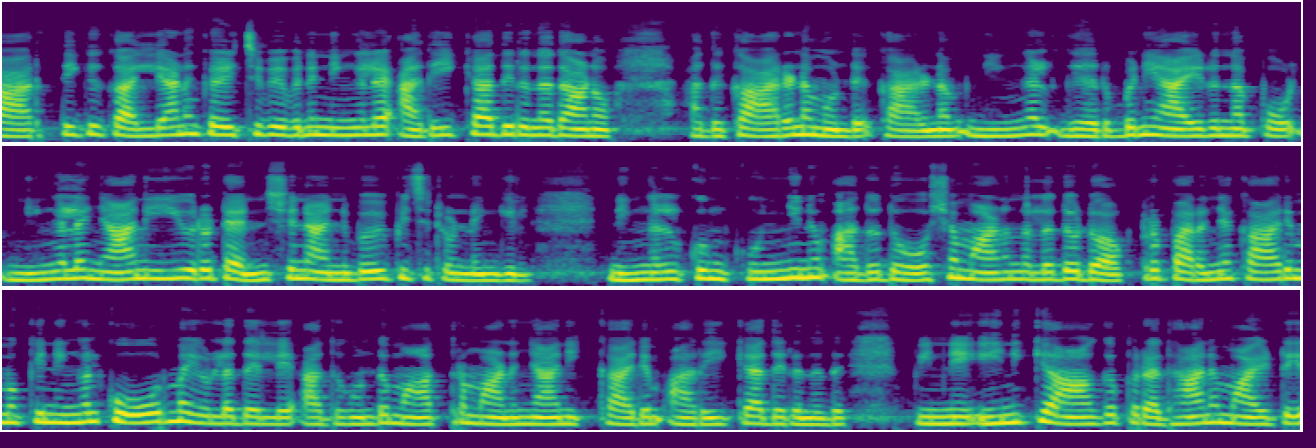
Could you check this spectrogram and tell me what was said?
കാർത്തിക് കല്യാണം കഴിച്ച വിവരം നിങ്ങളെ അറിയിക്കാതിരുന്നതാണോ? അത് കാരണമുണ്ട്. കാരണം നിങ്ങൾ ഗർഭിണിയായിരുന്നപ്പോൾ നിങ്ങളെ ഞാൻ ഈ ഒരു ടെൻഷൻ ടെൻഷൻ അനുഭവിപ്പിച്ചിട്ടുണ്ടെങ്കിൽ നിങ്ങൾക്കും കുഞ്ഞിനും അത് ദോഷമാണെന്നുള്ളത് ഡോക്ടർ പറഞ്ഞ കാര്യമൊക്കെ നിങ്ങൾക്ക് ഓർമ്മയുള്ളതല്ലേ? അതുകൊണ്ട് മാത്രമാണ് ഞാൻ ഇക്കാര്യം അറിയിക്കാതിരുന്നത്. പിന്നെ എനിക്ക് ആകെ പ്രധാനമായിട്ട്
